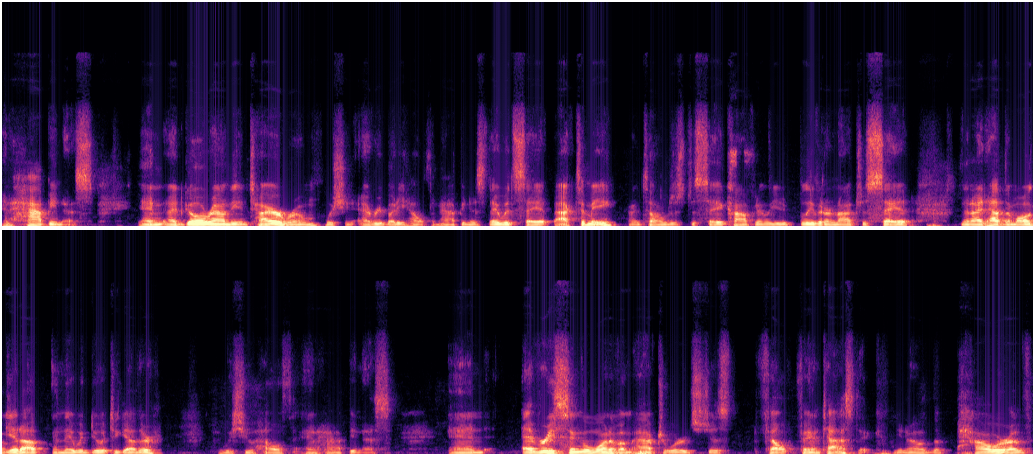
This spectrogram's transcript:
and happiness. And I'd go around the entire room wishing everybody health and happiness. They would say it back to me. I'd tell them just to say it confidently. You believe it or not, just say it. Then I'd have them all get up and they would do it together wish you health and happiness. And every single one of them afterwards just felt fantastic. You know, the power of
